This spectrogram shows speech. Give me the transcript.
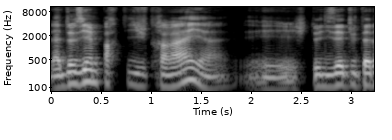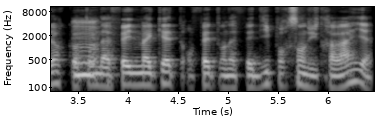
la deuxième partie du travail. Et je te disais tout à l'heure, quand Mm. on a fait une maquette, en fait, on a fait 10% du travail.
